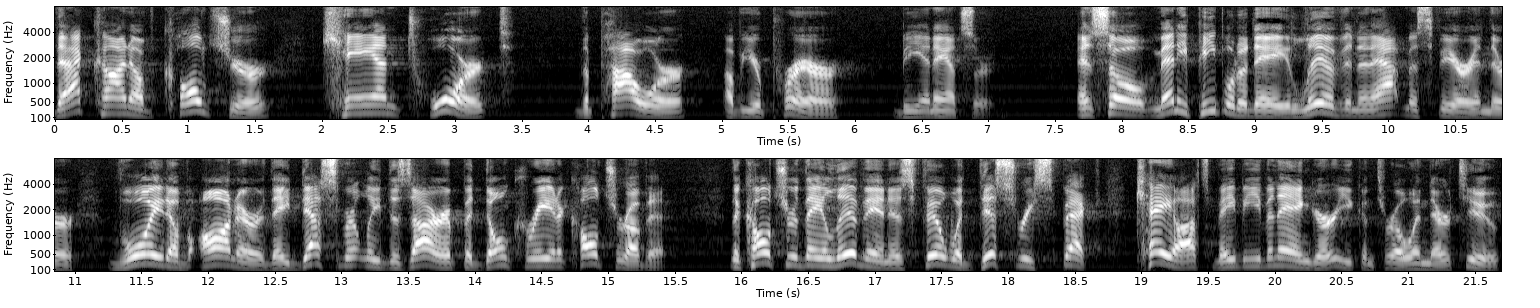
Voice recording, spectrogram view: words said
that kind of culture can thwart the power of your prayer being answered. And so many people today live in an atmosphere and they're void of honor. They desperately desire it, but don't create a culture of it. The culture they live in is filled with disrespect, chaos, maybe even anger, you can throw in there too.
